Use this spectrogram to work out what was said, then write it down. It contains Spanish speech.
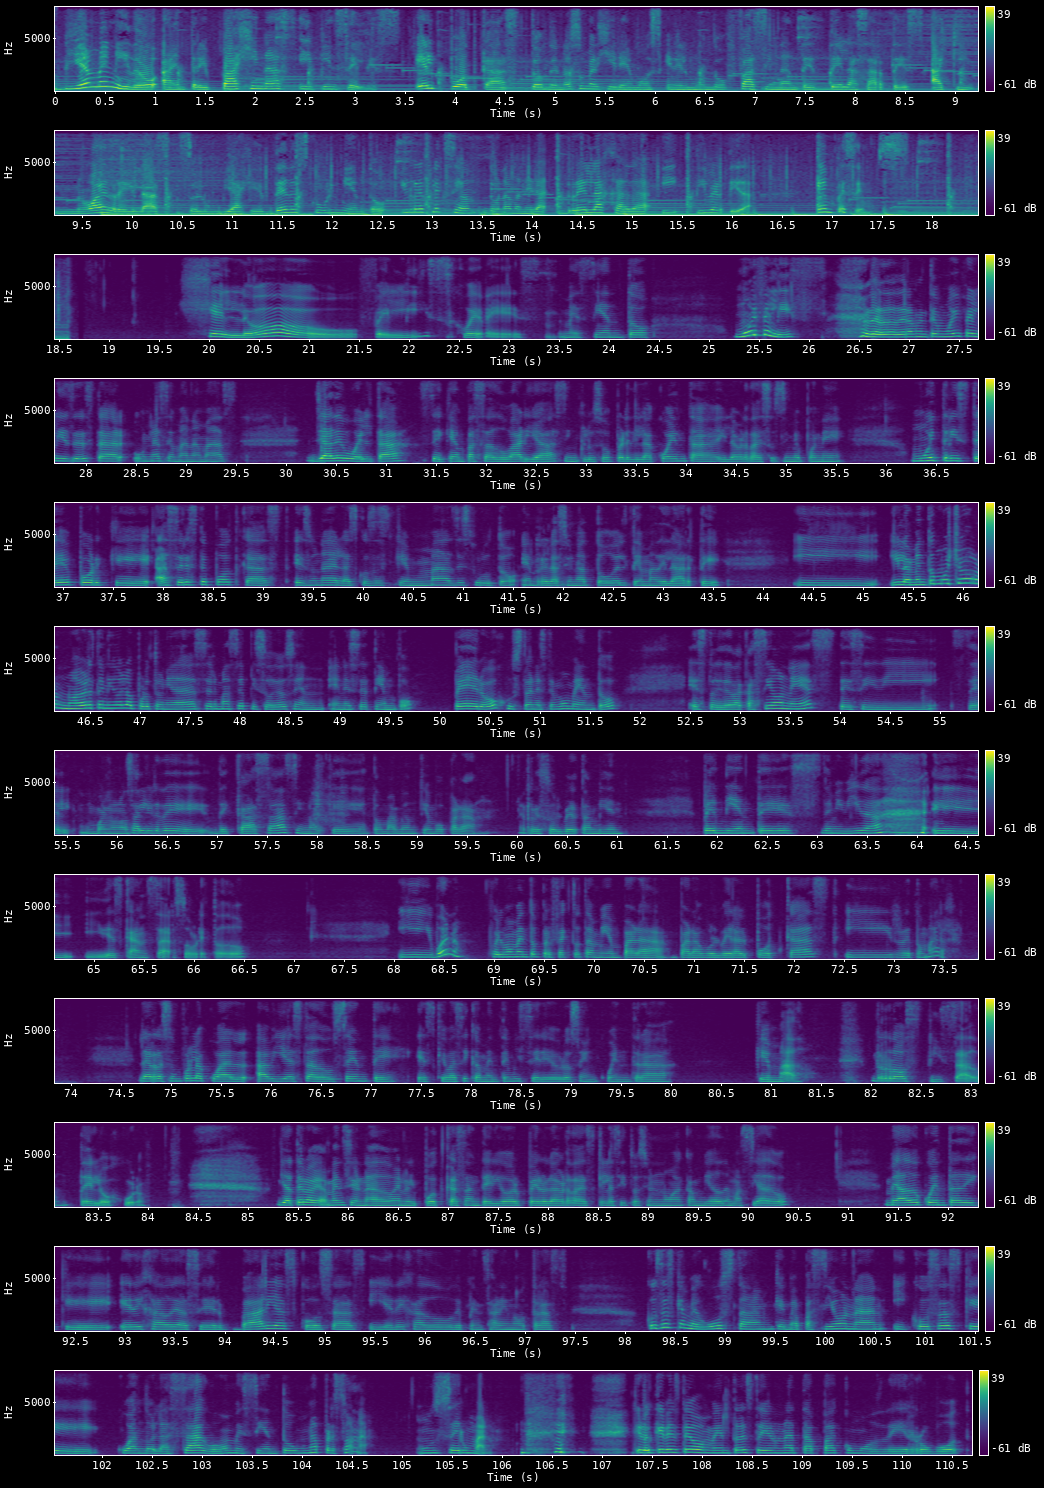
Bienvenido a Entre Páginas y Pinceles, el podcast donde nos sumergiremos en el mundo fascinante de las artes. Aquí no hay reglas, solo un viaje de descubrimiento y reflexión de una manera relajada y divertida. Empecemos. Hello, feliz jueves. Me siento muy feliz, verdaderamente muy feliz de estar una semana más ya de vuelta, sé que han pasado varias, incluso perdí la cuenta y la verdad eso sí me pone muy triste porque hacer este podcast es una de las cosas que más disfruto en relación a todo el tema del arte. Y, lamento mucho no haber tenido la oportunidad de hacer más episodios en, en este tiempo, pero justo en este momento estoy de vacaciones, decidí, bueno, no salir de, de casa, sino que tomarme un tiempo para resolver también pendientes de mi vida y, descansar sobre todo. Y bueno, fue el momento perfecto también para, para volver al podcast y retomar. La razón por la cual había estado ausente es que básicamente mi cerebro se encuentra quemado, rostizado, te lo juro. Ya te lo había mencionado en el podcast anterior, pero la verdad es que la situación no ha cambiado demasiado. Me he dado cuenta de que he dejado de hacer varias cosas y he dejado de pensar en otras. Cosas que me gustan, que me apasionan y cosas que cuando las hago me siento una persona, un ser humano. Creo que en este momento estoy en una etapa como de robot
